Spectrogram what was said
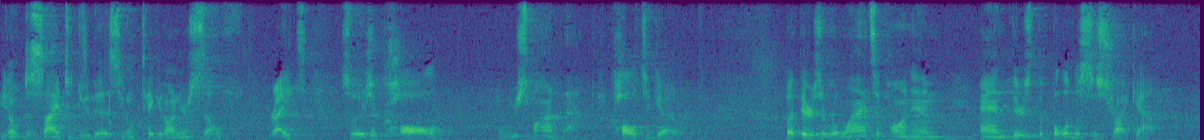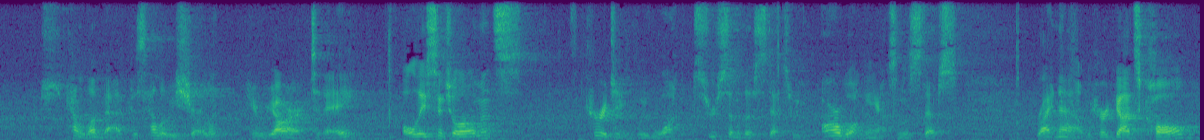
You don't decide to do this, you don't take it on yourself, right? So, there's a call, and we respond to that. A call to go. But there's a reliance upon Him, and there's the boldness to strike out. Which I kind of love that because, hello, East Charlotte here we are today. All the essential elements, it's encouraging. We walked through some of those steps. We are walking out some of those steps right now. We heard God's call.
